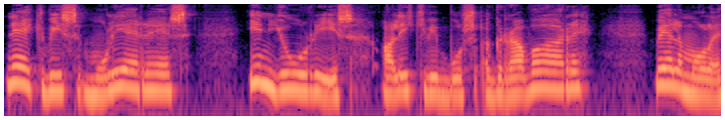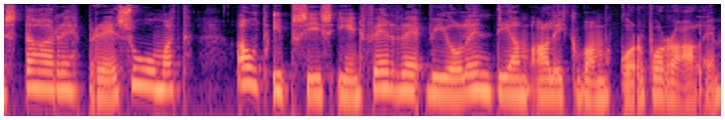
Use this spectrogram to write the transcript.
nequis mulieres in juris aliquibus gravare vel molestare presumat aut ipsis in ferre violentiam aliquam corporalem.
